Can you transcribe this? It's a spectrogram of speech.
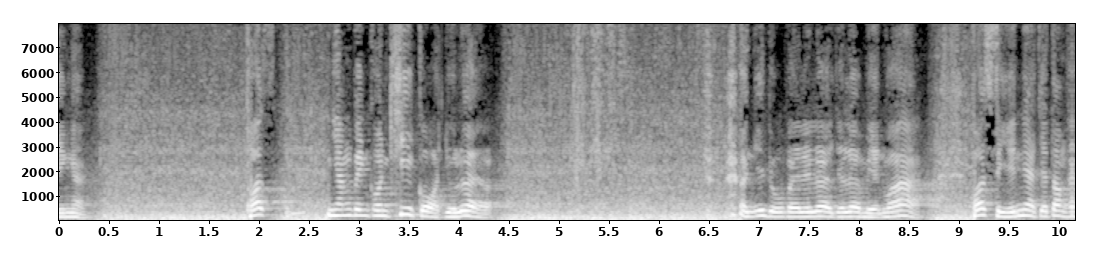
ริงๆอะเพราะยังเป็นคนขี้โกรธอยู่เรื่อยอันนี้ดูไปเรื่อยๆจะเริ่มเห็นว่า เพราะศีลเนี่ยจะต้องข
